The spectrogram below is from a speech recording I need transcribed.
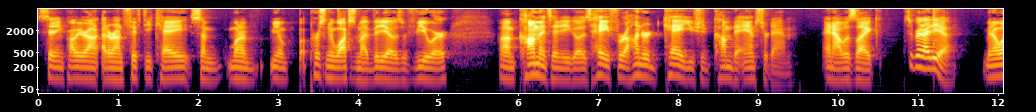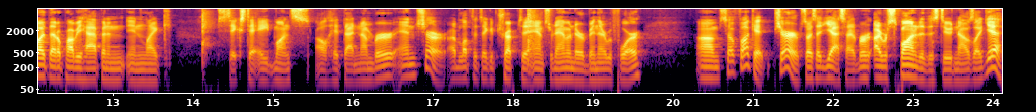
sitting probably around at around 50k, some one of you know a person who watches my videos, a viewer, um, commented. He goes, "Hey, for 100k, you should come to Amsterdam." And I was like, "It's a great idea. You know what? That'll probably happen in, in like." six to eight months, I'll hit that number. And sure, I'd love to take a trip to Amsterdam. I've never been there before. Um, so fuck it, sure. So I said yes. I, re- I responded to this dude, and I was like, yeah,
